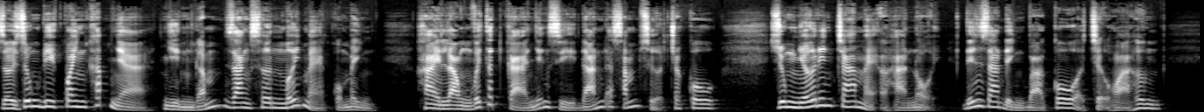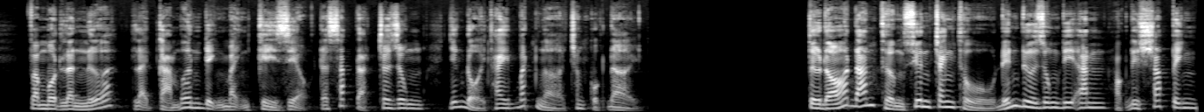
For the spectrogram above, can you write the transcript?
Rồi Dung đi quanh khắp nhà, nhìn ngắm giang sơn mới mẻ của mình, hài lòng với tất cả những gì Đán đã sắm sửa cho cô. Dung nhớ đến cha mẹ ở Hà Nội, đến gia đình bà cô ở chợ Hòa Hưng, và một lần nữa lại cảm ơn định mệnh kỳ diệu đã sắp đặt cho Dung những đổi thay bất ngờ trong cuộc đời. Từ đó Đán thường xuyên tranh thủ đến đưa Dung đi ăn hoặc đi shopping,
